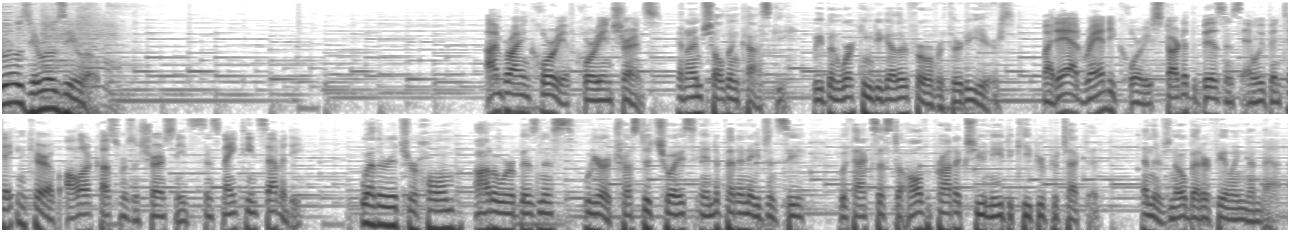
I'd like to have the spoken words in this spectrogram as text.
85000. I'm Brian Corey of Corey Insurance. And I'm Sheldon Koski. We've been working together for over 30 years. My dad, Randy Corey, started the business and we've been taking care of all our customers' insurance needs since 1970. Whether it's your home, auto, or business, we are a trusted choice independent agency with access to all the products you need to keep you protected. And there's no better feeling than that.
